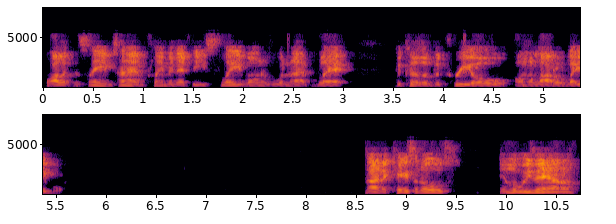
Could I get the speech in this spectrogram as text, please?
while at the same time claiming that these slave owners were not black because of the Creole or mulatto label. Now, in the case of those in Louisiana,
